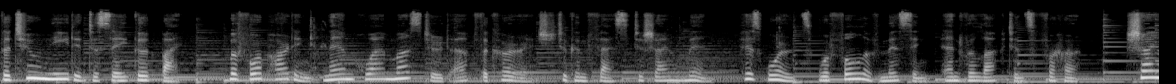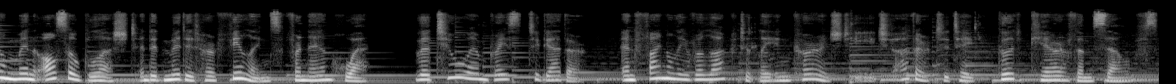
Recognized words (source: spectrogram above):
the two needed to say goodbye. Before parting, Nan Hua mustered up the courage to confess to Xiaomin. His words were full of missing and reluctance for her. Xiaomin also blushed and admitted her feelings for Nan Hua. The two embraced together and finally reluctantly encouraged each other to take good care of themselves.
